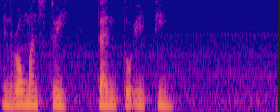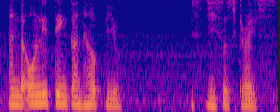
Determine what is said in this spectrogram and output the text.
in Romans 3, 10 to 18. And the only thing can help you is Jesus Christ.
